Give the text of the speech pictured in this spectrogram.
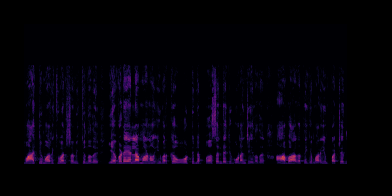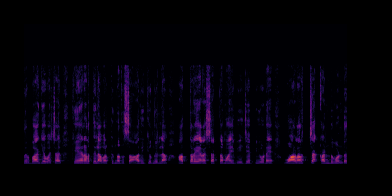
മാറ്റിമറിക്കുവാൻ ശ്രമിക്കുന്നത്? എവിടെയെല്ലാമാണോ ഇവർക്ക് വോട്ടിന്റെ പേഴ്സന്റേജ് ഗുണം ചെയ്യുന്നത് ആ ഭാഗത്തേക്ക് മറിയും. പക്ഷേ നിർഭാഗ്യവശാൽ കേരളത്തിൽ അവർക്കിന്നത് സാധിക്കുന്നില്ല. അത്രയേറെ ശക്തമായി ബി ജെ പിയുടെ വളർച്ച കണ്ടുകൊണ്ട്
